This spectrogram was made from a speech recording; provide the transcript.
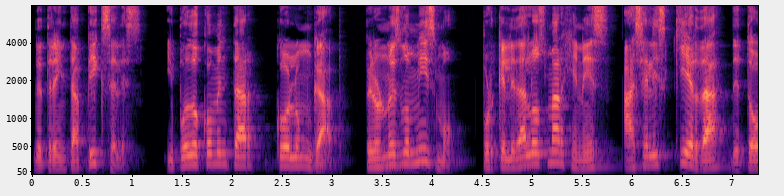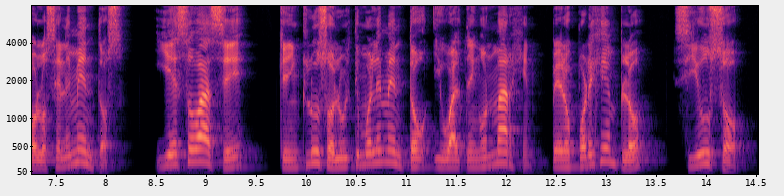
de 30 píxeles. Y puedo comentar column gap. Pero no es lo mismo, porque le da los márgenes hacia la izquierda de todos los elementos. Y eso hace que incluso el último elemento igual tenga un margen. Pero por ejemplo, si uso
